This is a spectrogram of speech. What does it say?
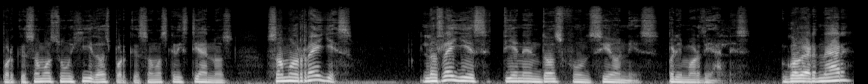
porque somos ungidos, porque somos cristianos, somos reyes. Los reyes tienen dos funciones primordiales, gobernar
